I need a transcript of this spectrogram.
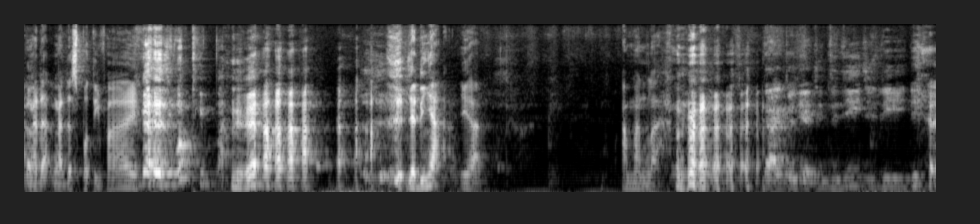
nggak ada nggak ada Spotify Gak ada Spotify. jadinya ya aman lah Nah itu dia. Jadi jadi dia.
